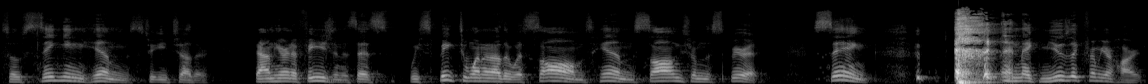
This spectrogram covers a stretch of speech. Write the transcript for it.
So, singing hymns to each other. Down here in Ephesians, it says, We speak to one another with psalms, hymns, songs from the Spirit. Sing and make music from your heart.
